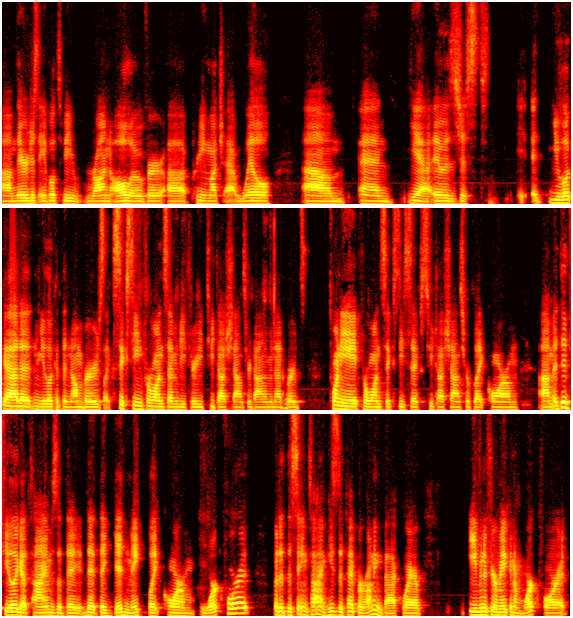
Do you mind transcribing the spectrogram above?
Um, they were just able to be run all over, uh, pretty much at will. Um, and yeah, it was just it, you look at it and you look at the numbers like 16 for 173, two touchdowns for Donovan Edwards, 28 for 166, two touchdowns for Blake Corum. Um, it did feel like at times that they that they did make Blake Corum work for it, but at the same time, he's the type of running back where even if you're making him work for it,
